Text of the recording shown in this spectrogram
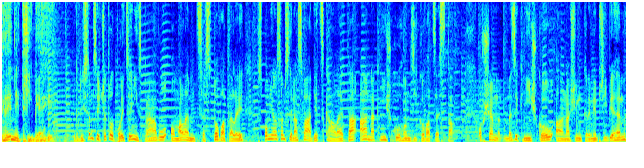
Krymy příběhy. Když jsem si četl policejní zprávu o malém cestovateli, vzpomněl jsem si na svá dětská léta a na knížku Honzíkova cesta. Ovšem mezi knížkou a naším krimi příběhem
